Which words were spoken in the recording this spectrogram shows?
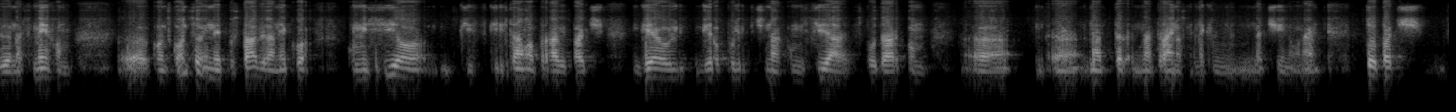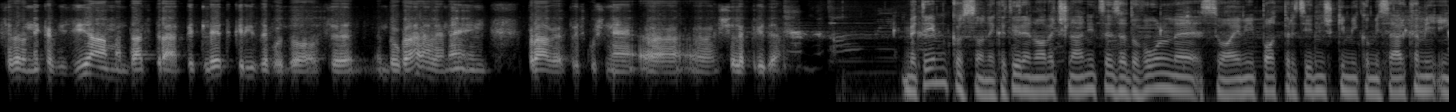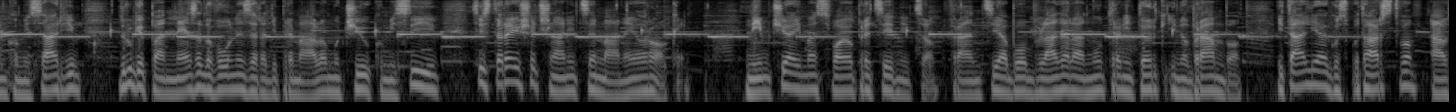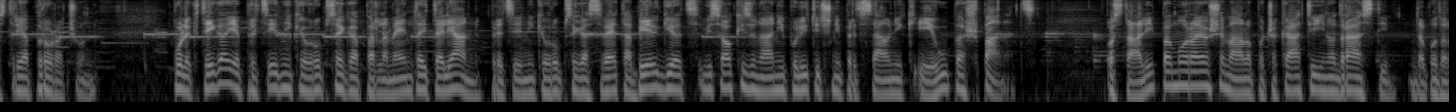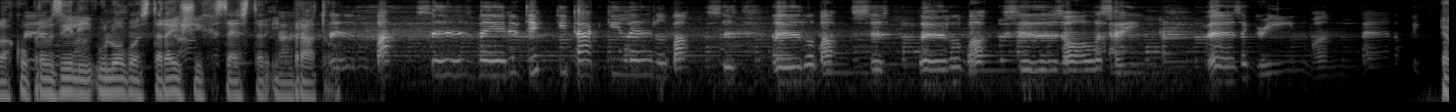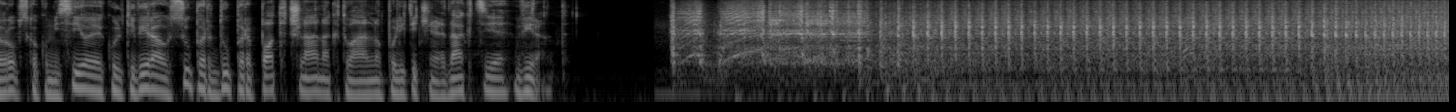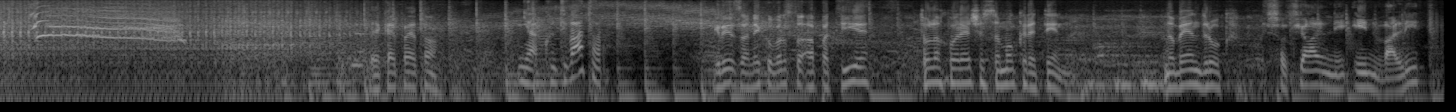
z nasmehom uh, konc koncev in je postavila neko komisijo, ki, ki sama pravi pač geo, geopolitična komisija s podarkom uh, uh, na, na trajnostnem nekem načinu. Ne. To je pač seveda neka vizija, mandat traja pet let, krize bodo se dogajale ne, in prave preizkušnje uh, uh, šele pridejo. Medtem ko so nekatere nove članice zadovoljne s svojimi podpredsedniškimi komisarkami in komisarji, druge pa nezadovoljne zaradi premalo moči v komisiji, si starejše članice manejo roke. Nemčija ima svojo predsednico, Francija bo obvladala notranji trg in obrambo, Italija gospodarstvo, Avstrija proračun. Poleg tega je predsednik Evropskega parlamenta Italijan, predsednik Evropskega sveta Belgijec, visoki zunani politični predstavnik EU pa Španec. Ostali pa morajo še malo počakati in odrasti, da bodo lahko prevzeli ulogo starejših sester in bratov. There's a green Evropsko komisijo je kultiviral super duper podčlan aktualno politične redakcije Virant. Je, kaj pa je to? Ja, kultivator. Gre za neko vrsto apatije. To lahko reče samo kreten, noben drug. Socialni invalid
